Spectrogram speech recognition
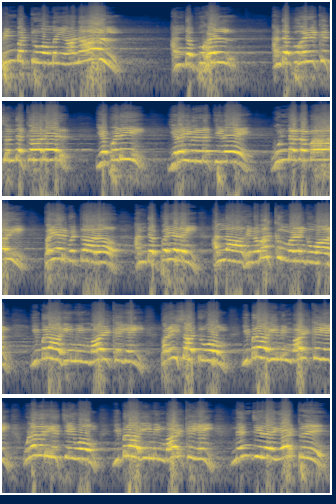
பின்பற்றுவோமை ஆனால் அந்த புகழ் அந்த புகழுக்கு சொந்தக்காரர் எப்படி இறைவனிடத்திலே உன்னதமாய் பெயர் பெற்றாரோ அந்த பெயரை அல்லாஹ் நமக்கும் வழங்குவான். இப்ராஹிமின் வாழ்க்கையை பறைசாற்றுவோம். இப்ராஹிமின் வாழ்க்கையை உலகறிய செய்வோம். இப்ராஹிமின் வாழ்க்கையை நெஞ்சில ஏற்று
